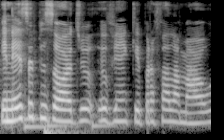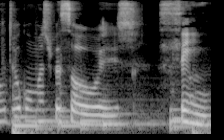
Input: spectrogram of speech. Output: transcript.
E nesse episódio eu vim aqui para falar mal de algumas pessoas. Sim,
